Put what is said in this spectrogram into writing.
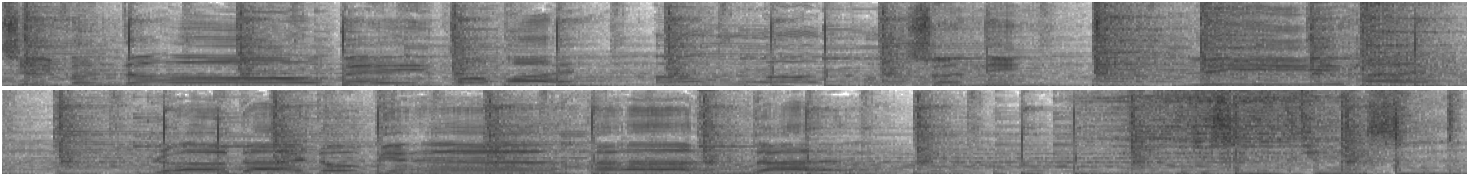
气氛都被破坏算你厉害热带都变寒带。你就是天使。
